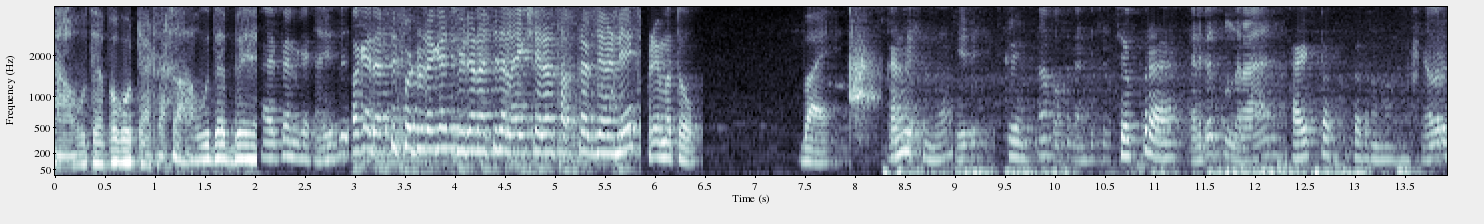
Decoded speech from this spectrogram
చావు దెబ్బ కొట్టాడ్రా. చావు దెబ్బే. అయిపోయింది. Okay that's it for today guys video నచ్చితే లైక్ షేర్ అండ్ సబ్స్క్రైబ్ చేయండి. ప్రేమతో. బాయ్. కనిపిస్తుందా? ఏంటి? స్క్రీన్. పక్క కనిపించదు. చెప్పురా. కనిపిస్తుందరా. హైట్ తక్కువ కదరా. ఎవరు?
